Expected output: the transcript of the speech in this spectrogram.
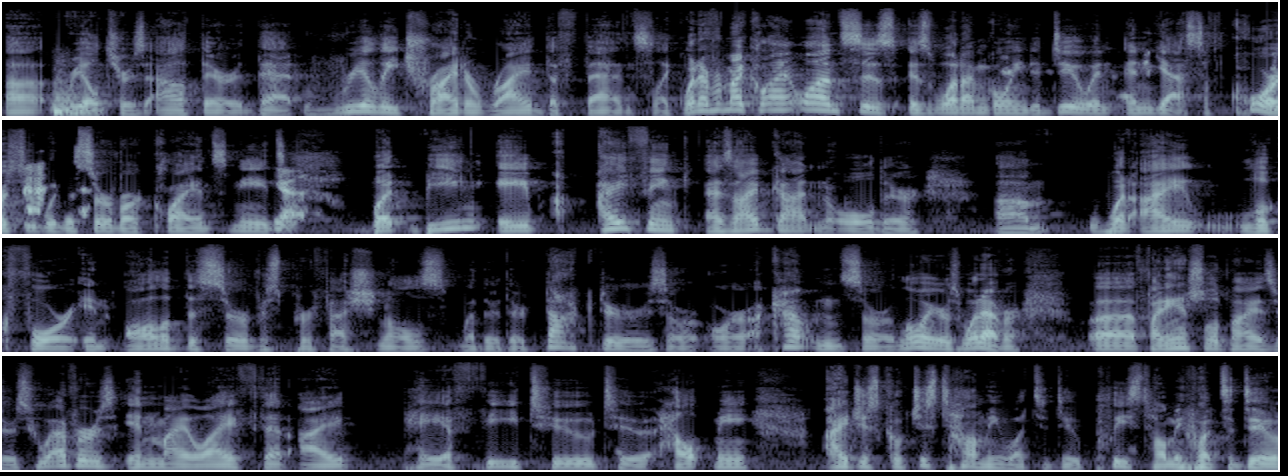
uh, realtors out there that really try to ride the fence. Like whatever my client wants is is what I'm going to do. And and yes, of course, we want to serve our clients' needs. Yeah. But being able, I think, as I've gotten older, um, what I look for in all of the service professionals, whether they're doctors or, or accountants or lawyers, whatever, uh, financial advisors, whoever's in my life that I pay a fee to to help me. I just go, just tell me what to do. Please tell me what to do.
